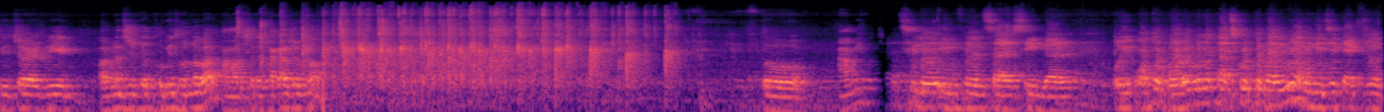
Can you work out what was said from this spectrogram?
ফিউচার গ্রিন অর্গানাইজেশনকে খুবই ধন্যবাদ আমাদের সাথে থাকার জন্য। তো আমি হচ্ছে ছিল ইনফ্লুয়েন্সার সিঙ্গার ওই অত বড় বড় কাজ করতে পারিনি। আমি নিজেকে একজন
